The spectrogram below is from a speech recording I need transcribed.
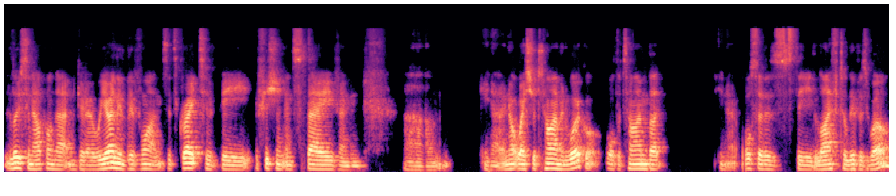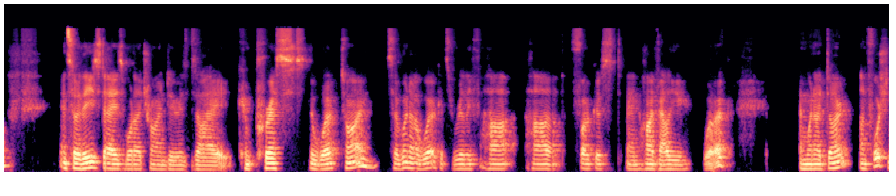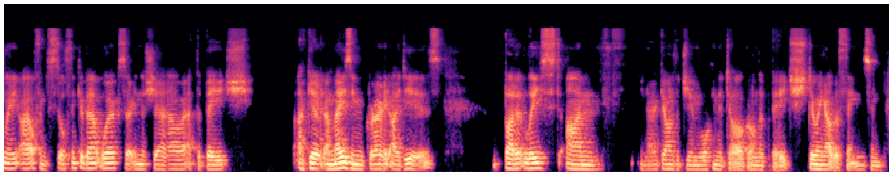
loosen up on that and go, we only live once. It's great to be efficient and save and, um, you know, not waste your time and work all, all the time, but, you know, also there's the life to live as well. And so these days, what I try and do is I compress the work time. So when I work, it's really hard, hard, focused, and high value work. And when I don't, unfortunately, I often still think about work. So in the shower, at the beach, I get amazing, great ideas. But at least I'm, you know, going to the gym, walking the dog on the beach, doing other things, and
